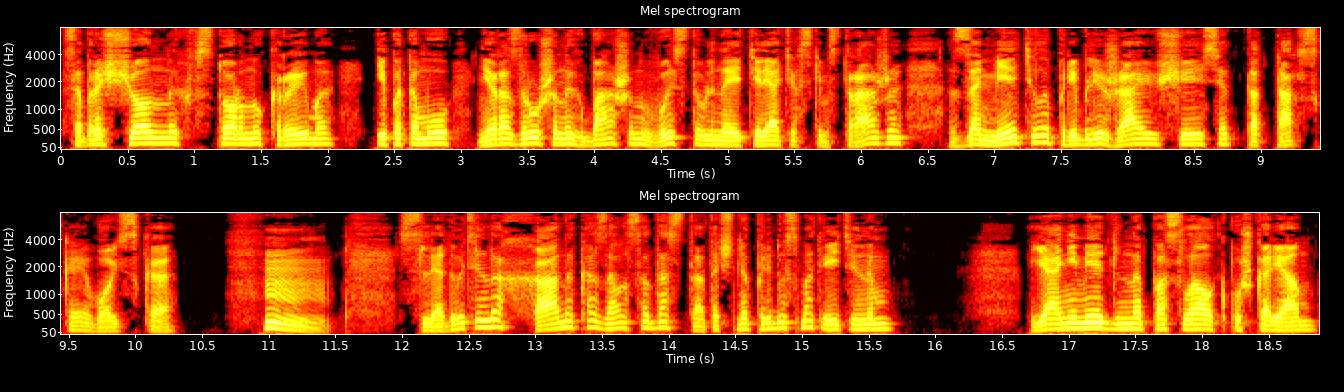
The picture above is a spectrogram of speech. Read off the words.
с обращенных в сторону Крыма и потому неразрушенных башен, выставленная Телятевским стража, заметила приближающееся татарское войско. Хм, следовательно, хан оказался достаточно предусмотрительным. Я немедленно послал к пушкарям,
